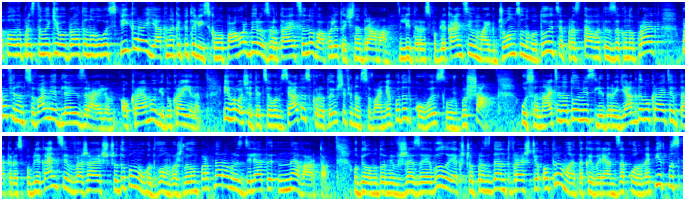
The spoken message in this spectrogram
Ухвалила палата представників обрати нового спікера. Як на капітолійському пагорбі розгортається нова політична драма. Лідер республіканців Майк Джонсон готується представити законопроект про фінансування для Ізраїлю окремо від України. І гроші для цього взяти, скоротивши фінансування податкової служби США. У сенаті натомість лідери як демократів, так і республіканців вважають, що допомогу двом важливим партнерам розділяти не варто. У Білому домі вже заявили, якщо президент врешті отримає такий варіант закону на підпис,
